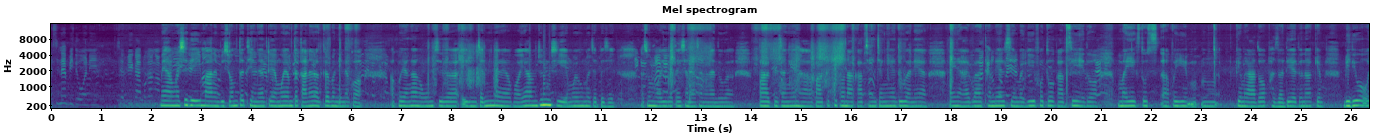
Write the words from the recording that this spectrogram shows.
ꯑꯁꯤꯅ ꯚꯤꯗꯤꯑꯣꯅꯤ ꯁꯦꯜꯐꯤ ꯀꯥꯞꯄꯒ ꯉꯝꯗꯕ ꯃꯌꯥꯝ ꯉꯁꯤꯗꯤ ꯏꯃꯥꯟꯅꯕꯤꯁꯨ ꯑꯝꯇ ꯊꯦꯡꯅꯗ꯭ꯔꯦ ꯃꯣꯏ ꯑꯝꯇ ꯀꯥꯟꯅꯔꯛꯇ꯭ꯔꯕꯅꯤꯅꯀꯣ ꯑꯩꯈꯣꯏ ꯑꯉꯥꯡ ꯑꯍꯨꯝꯁꯤꯒ ꯑꯩ ꯑꯗꯨꯝ ꯆꯠꯃꯤꯟꯅꯔꯦꯀꯣ ꯌꯥꯝꯁꯨ ꯅꯨꯡꯁꯤꯌꯦ ꯃꯣꯏ ꯑꯍꯨꯝꯒ ꯆꯠꯄꯁꯦ ꯑꯁꯨꯝ ꯋꯥꯔꯤ ꯋꯥꯇꯥꯏ ꯁꯥꯟꯅ ꯁꯥꯟꯅꯅ ꯑꯗꯨꯒ ꯄꯥꯔꯛꯇ ꯆꯪꯉꯦ ꯅꯍꯥꯛ ꯄꯥꯔꯛꯇ ꯐꯣꯇꯣ ꯅꯥ ꯀꯥꯞꯁꯦꯅ ꯆꯪꯉꯦ ꯑꯗꯨꯒꯅꯦ ꯑꯩꯅ ꯍꯥꯏꯕ ꯊꯝꯅꯦꯜ ꯁꯦꯝꯕꯒꯤ ꯐꯣꯇꯣ ꯀꯥꯞꯁꯤ ꯑꯗꯣ ꯃꯌꯦꯛꯇꯣ ꯑꯩꯈꯣꯏꯒꯤ ꯀꯦꯃꯦꯔꯥꯗꯣ ꯐꯖꯗꯦ ꯑꯗꯨꯅ ꯚꯤꯗꯤꯑꯣ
